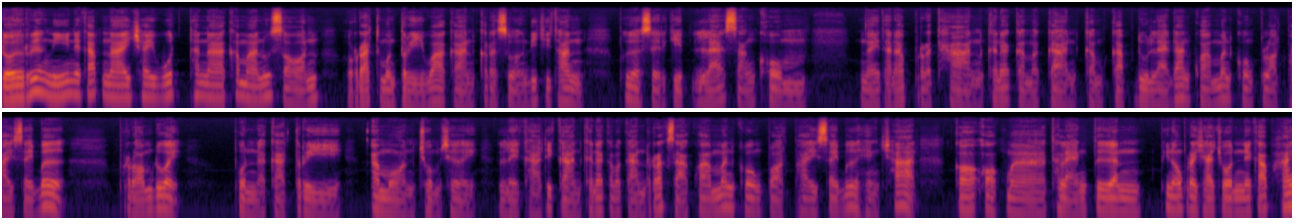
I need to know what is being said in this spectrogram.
โดยเรื่องนี้นะครับนายชัยวุฒนาคมานุสรรัฐมนตรีว่าการกระทรวงดิจิทัล เพื่อเศรษฐกิจและสังคม ในฐานะประธานคณะกรรมการกำกับดูแลด้านความมั่นคงปลอดภัยไซเบอร์ พร้อมด้วยพลอากาศตรี อมรชมเชย เลขาธิการคณะกรรมการรักษาความมั่นคงปลอดภัยไซเบอร์แห่งชาติ ก็ออกมาแถลงเตือนพี่น้องประชาชนนะครับให้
